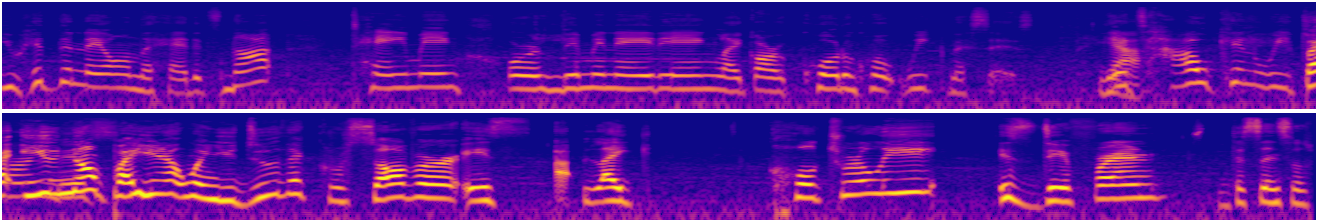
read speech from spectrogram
you hit the nail on the head. It's not taming or eliminating like our quote unquote weaknesses. Yeah. It's how can we But you know, but you know, when you do the crossover, is uh, like culturally is different. The sense of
